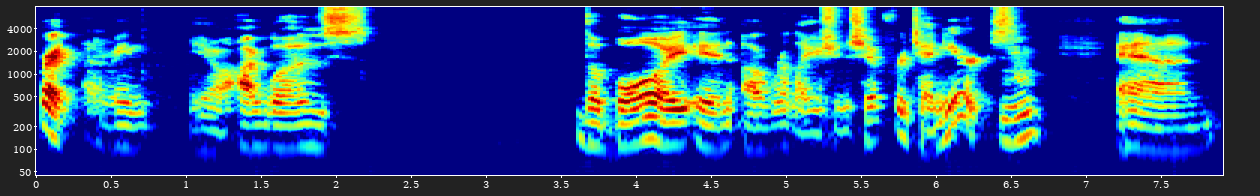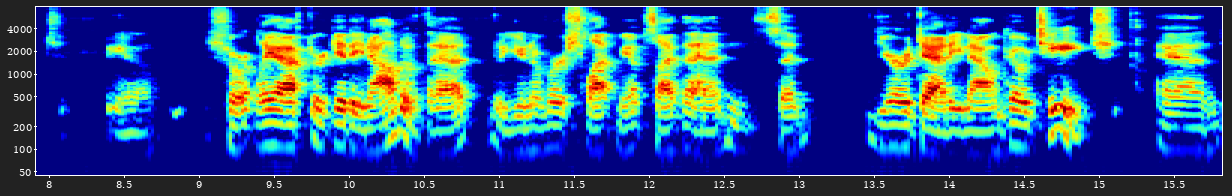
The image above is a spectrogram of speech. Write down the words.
Right. I mean, you know, I was the boy in a relationship for 10 years. Mhm. And, you know, shortly after getting out of that, the universe slapped me upside the head and said, You're a daddy now, go teach. And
